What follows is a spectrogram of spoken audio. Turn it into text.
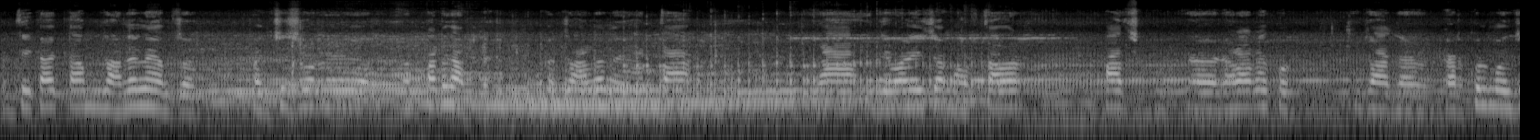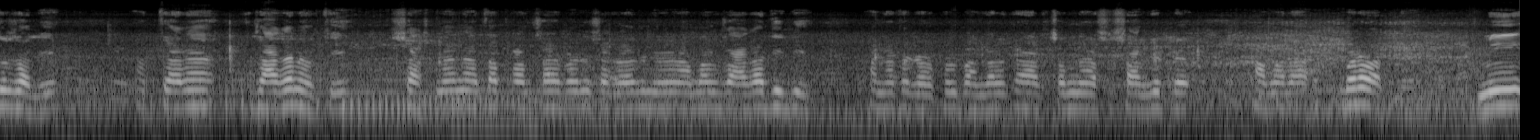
पण ते काय काम झालं नाही आमचं. पंचवीस वर्ष धडपड घातलं पण झालं नाही. आता या दिवाळीच्या मुहूर्तावर पाच घरांना जागा घरकुल मंजूर झाली. त्यांना जागा नव्हती. शासनाने आता प्रांतसाहेबांनी सगळ्यांनी मिळून आम्हाला जागा दिली. आणि आता घरकुल बांधायला काय अडचण नाही असं सांगितलं. आम्हाला बरं वाटलं. मी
